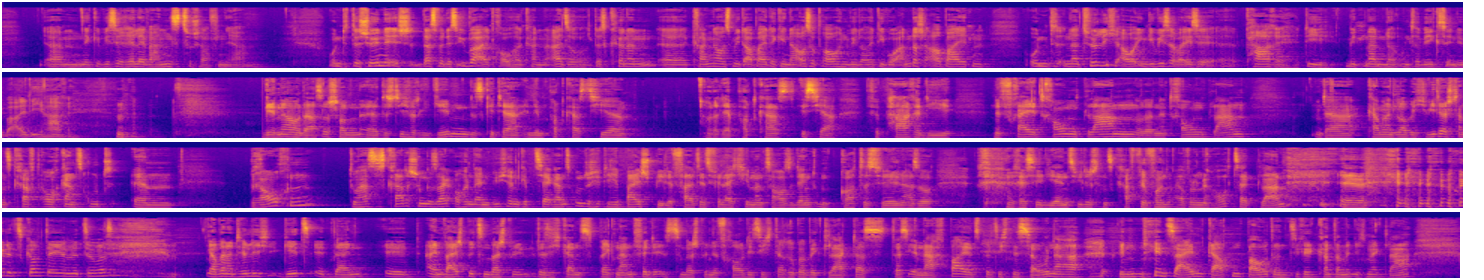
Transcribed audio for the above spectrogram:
ähm, eine gewisse Relevanz zu schaffen, ja. Und das Schöne ist, dass man das überall brauchen kann. Also das können äh, Krankenhausmitarbeiter genauso brauchen wie Leute, die woanders arbeiten. Und natürlich auch in gewisser Weise äh, Paare, die miteinander unterwegs sind über all die Jahre. genau, da hast du schon äh, das Stichwort gegeben. Das geht ja in dem Podcast hier, oder der Podcast ist ja für Paare, die eine freie Trauung planen oder eine Trauung planen da kann man, glaube ich, Widerstandskraft auch ganz gut ähm, brauchen. Du hast es gerade schon gesagt, auch in deinen Büchern gibt es ja ganz unterschiedliche Beispiele. Falls jetzt vielleicht jemand zu Hause denkt, um Gottes Willen, also Resilienz, Widerstandskraft, wir wollen einfach nur eine Hochzeit planen. Äh, und jetzt kommt er hier mit sowas. Aber natürlich geht's in dein, äh, ein Beispiel zum Beispiel, das ich ganz prägnant finde, ist zum Beispiel eine Frau, die sich darüber beklagt, dass, dass ihr Nachbar jetzt plötzlich eine Sauna in, in seinen Garten baut und sie kommt damit nicht mehr klar.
